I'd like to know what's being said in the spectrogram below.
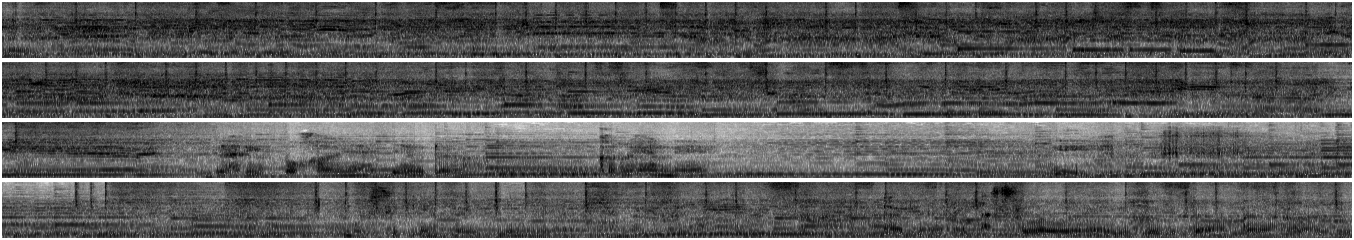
dari vokalnya aja udah keren ya. Ih. Musik yang kayak gini enak tuh. Ada slownya gitu di tengah-tengah lagu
